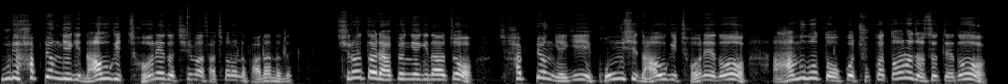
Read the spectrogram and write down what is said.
우리 합병 얘기 나오기 전에도 7만 4천 원을 받았는데 7월 달에 합병 얘기 나왔죠? 합병 얘기 공시 나오기 전에도 아무것도 없고 주가 떨어졌을 때도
